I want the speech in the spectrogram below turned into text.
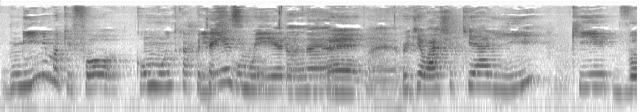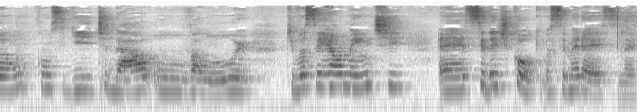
mínima que for, com muito capricho. Tem esmero, muito, né? É, é, porque eu acho que é ali que vão conseguir te dar o valor que você realmente é, se dedicou, que você merece, né?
